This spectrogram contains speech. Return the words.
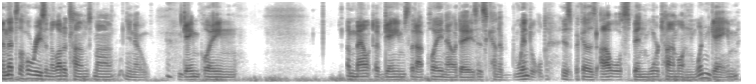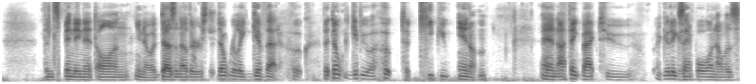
And that's the whole reason a lot of times my, you know, game playing amount of games that I play nowadays has kind of dwindled is because I will spend more time on one game than spending it on, you know, a dozen others that don't really give that hook, that don't give you a hook to keep you in them. And I think back to a good example, and I was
